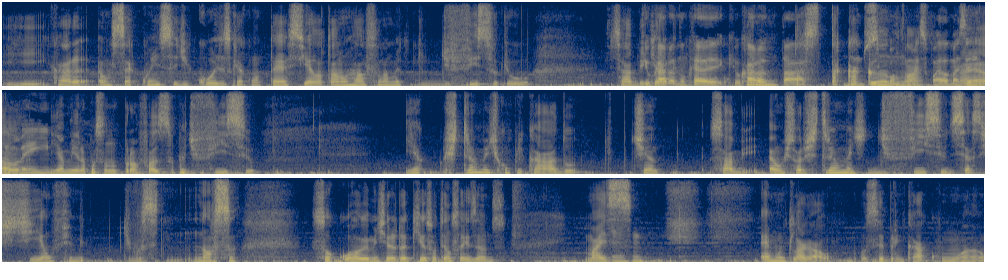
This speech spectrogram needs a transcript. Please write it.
E, cara, é uma sequência de coisas que acontece e ela tá num relacionamento difícil que o. Sabe? Que o cara não quer. Que o cara, tá. tá não se cagando mais com ela, mas ele ela, também. E a mina passando por uma fase super difícil. E é extremamente complicado. Tinha. Sabe? É uma história extremamente difícil de se assistir. É um filme que você. Nossa! Socorro, alguém me tira daqui, eu só tenho seis anos. Mas Uhum. é muito legal você brincar com a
